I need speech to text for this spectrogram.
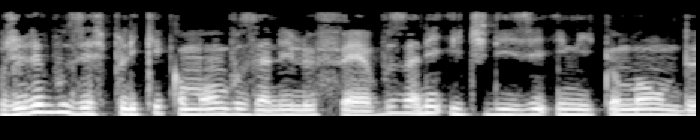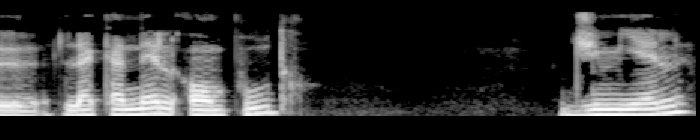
Je vais vous expliquer comment vous allez le faire. Vous allez utiliser uniquement de la cannelle en poudre, du miel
